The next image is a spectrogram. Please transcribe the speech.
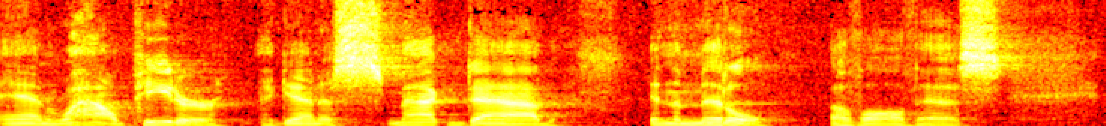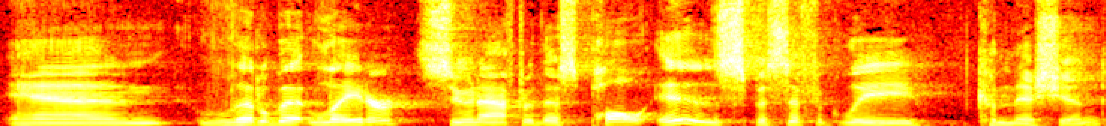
And wow, Peter, again, is smack dab in the middle of all this. And a little bit later, soon after this, Paul is specifically commissioned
